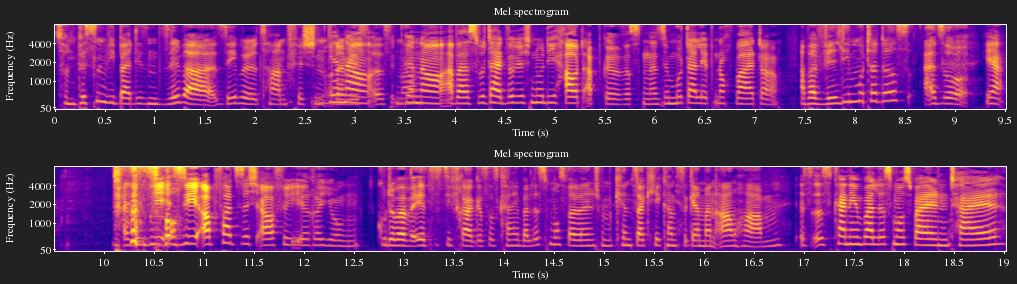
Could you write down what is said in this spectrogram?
So ein bisschen wie bei diesen Silbersäbelzahnfischen oder Genau, wie es ist, ne? genau. Aber es wird halt wirklich nur die Haut abgerissen. Also die Mutter lebt noch weiter. Aber will die Mutter das? Also, Ja. Also sie, So. sie opfert sich auch für ihre Jungen. gut, aber jetzt ist die Frage, ist das Kannibalismus? Weil wenn ich mit dem Kind sage, hier kannst du gerne meinen Arm haben. Es ist Kannibalismus, weil ein Teil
